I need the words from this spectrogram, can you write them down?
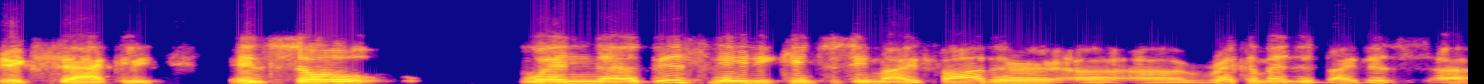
Exactly. And so when uh, this lady came to see my father, uh, uh, recommended by this uh,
